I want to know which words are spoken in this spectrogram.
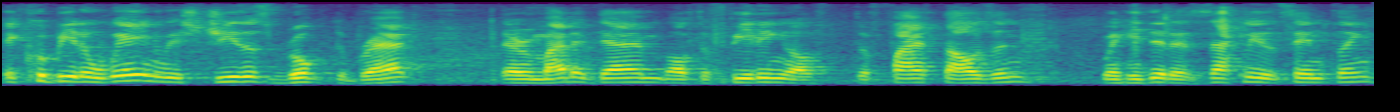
It could be the way in which Jesus broke the bread that reminded them of the feeding of the 5,000 when he did exactly the same thing.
